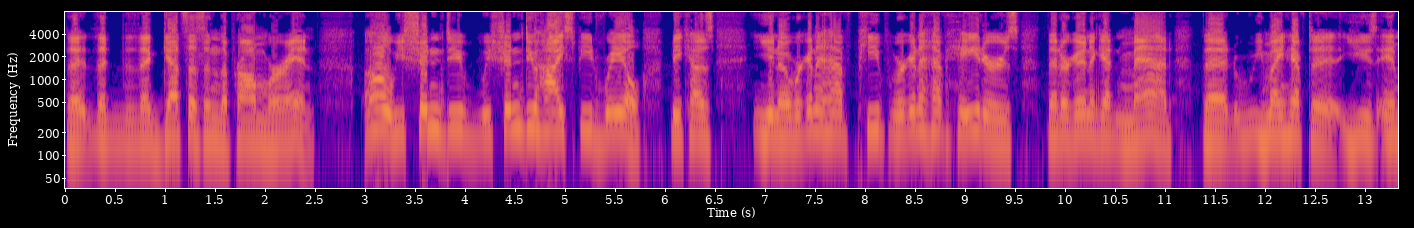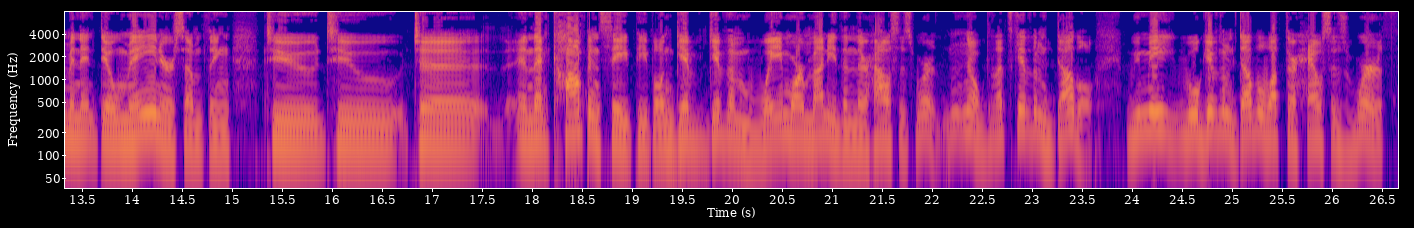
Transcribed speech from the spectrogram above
that, that that gets us in the problem we're in oh we shouldn't do we shouldn't do high speed rail because you know we're gonna have people we're gonna have haters that are gonna get mad that we might have to use eminent domain or something to to to and then compensate people and give give them way more money than their house is worth. No let's give them double. We may we'll give them double what their house is worth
